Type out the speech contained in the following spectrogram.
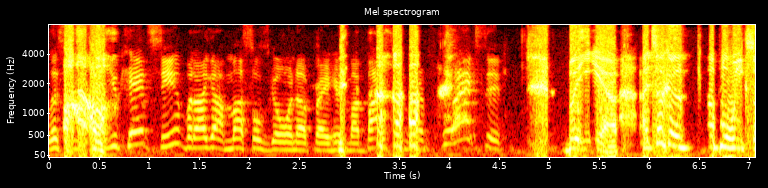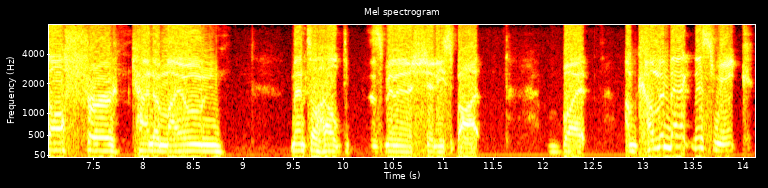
Listen, Oh. you can't see it, but I got muscles going up right here. My biceps are flexing. but yeah, I took a couple weeks off for kind of my own mental health. It's been in a shitty spot, but I'm coming back this week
